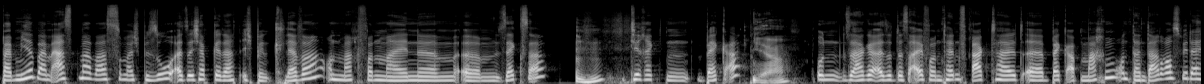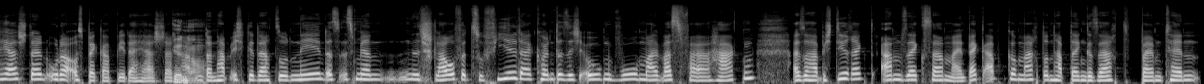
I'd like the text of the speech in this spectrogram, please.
bei mir beim ersten Mal war es zum Beispiel so, also ich habe gedacht, ich bin clever und mache von meinem ähm, Sechser mhm. direkt ein Backup. Ja. Und sage also, das iPhone X fragt halt äh, Backup machen und dann daraus wiederherstellen oder aus Backup wiederherstellen. Genau. Und dann habe ich gedacht, so, nee, das ist mir eine Schlaufe zu viel, da könnte sich irgendwo mal was verhaken. Also habe ich direkt am Sechser mein Backup gemacht und habe dann gesagt, beim 10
